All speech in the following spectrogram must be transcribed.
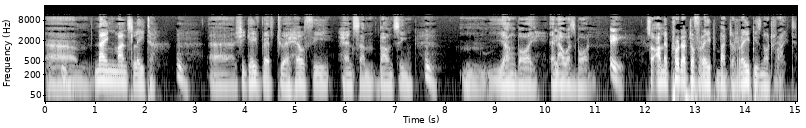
um, nine months later uh, she gave birth to a healthy handsome bouncing mm, young boy and i was born. Hey. so i'm a product of rape but rape is not right.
